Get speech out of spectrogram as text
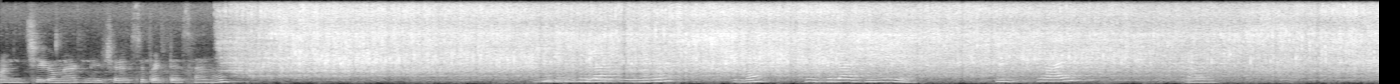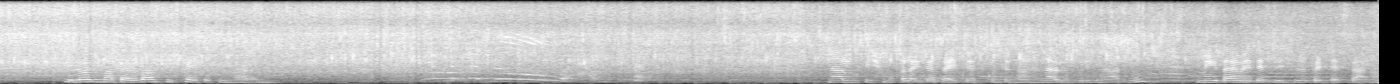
మంచిగా మ్యాగ్నేట్ చేసి పెట్టేశాను. ఈరోజు మా పెద్దబాబు ఫిష్ అయితే తిన్నాడండి. నాలుగు ఫిష్ ముక్కలు అయితే ఫ్రై చేసుకుంటున్నాను. నలుగురికి నాలుగు. మిగతా అయితే ఫ్రిడ్జ్లో పెట్టేస్తాను.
